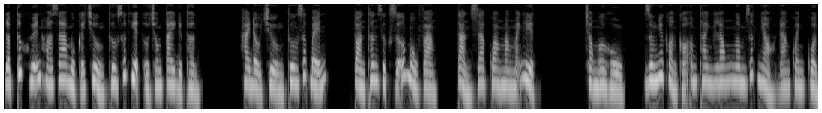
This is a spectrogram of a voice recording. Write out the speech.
lập tức huyễn hóa ra một cái trường thương xuất hiện ở trong tay điệp thần. Hai đầu trường thương sắc bén, toàn thân rực rỡ màu vàng, tản ra quang mang mãnh liệt. Trong mơ hồ, dường như còn có âm thanh long ngâm rất nhỏ đang quanh quẩn.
